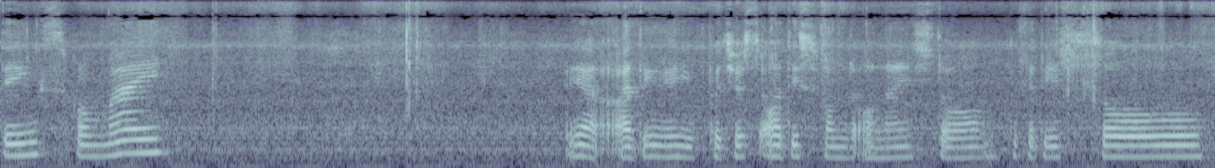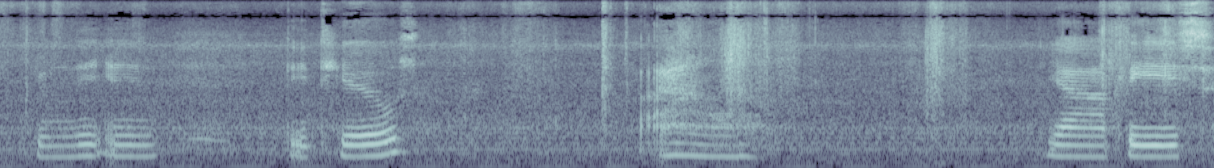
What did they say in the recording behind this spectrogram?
things from my yeah I think you purchased all this from the online store look at this so unique in details. Wow. Yeah please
